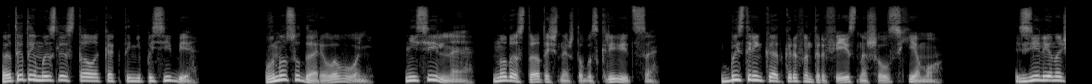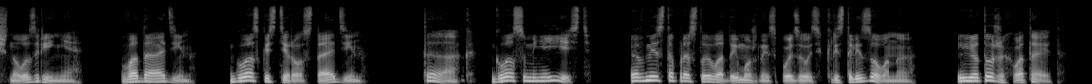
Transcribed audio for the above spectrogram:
От этой мысли стало как-то не по себе. В нос ударила вонь. Не сильная, но достаточная, чтобы скривиться. Быстренько открыв интерфейс, нашел схему. Зелье ночного зрения. Вода один. Глаз костероста один. Так, глаз у меня есть. Вместо простой воды можно использовать кристаллизованную. Ее тоже хватает.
